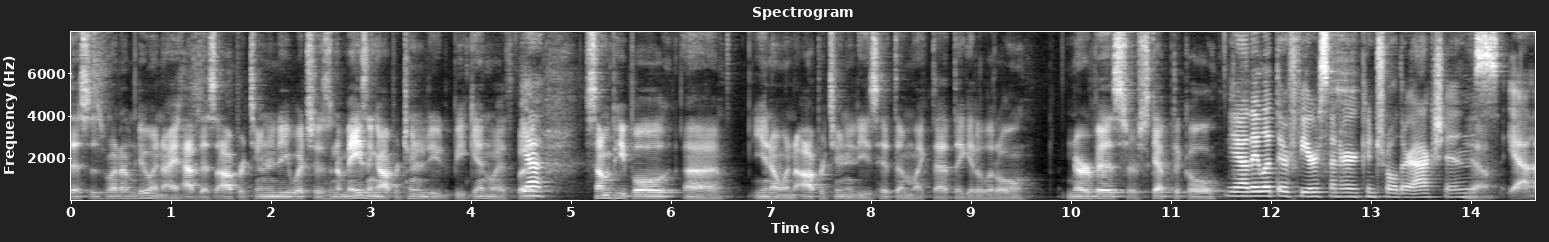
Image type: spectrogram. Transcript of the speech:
this is what i'm doing i have this opportunity which is an amazing opportunity to begin with but Yeah. some people uh, you know, when opportunities hit them like that, they get a little nervous or skeptical. Yeah, they let their fear center control their actions. Yeah. yeah.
